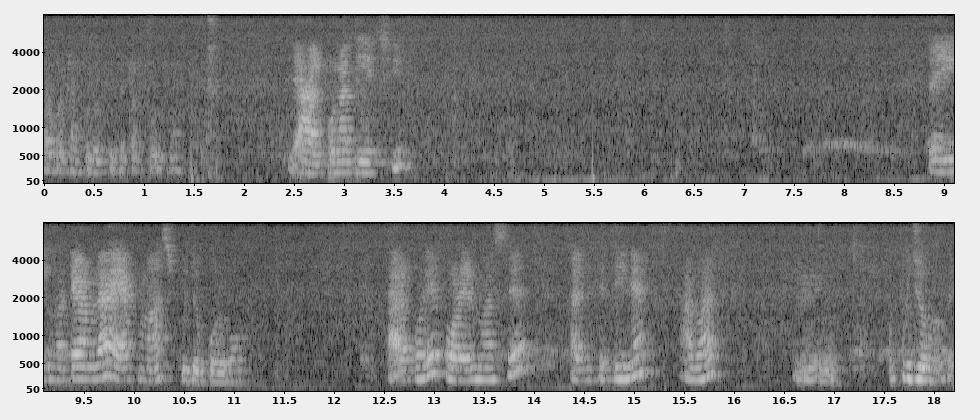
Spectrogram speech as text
তারপর ঠাকুরের পুজোটা করব। যে আলপনা দিয়েছি। তো এই ঘটে আমরা এক মাস পুজো করব। তারপরে পরের মাসে আজকের দিনে আবার পুজো হবে।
